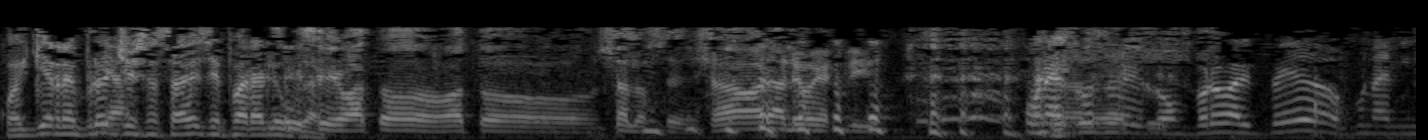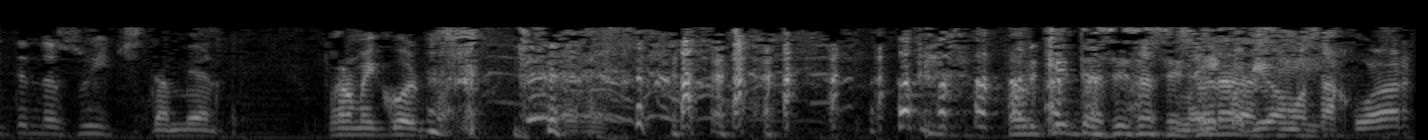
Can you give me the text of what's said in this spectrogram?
cualquier reproche, ya sabes, es para Sí, Lucas. sí, va todo, va todo, ya lo sé. Ya ahora le voy a escribir. Una Ya cosa que compró al pedo fue una Nintendo Switch también. Por mi culpa. ¿Por qué te haces Me asesorar dijo que así? íbamos a jugar.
